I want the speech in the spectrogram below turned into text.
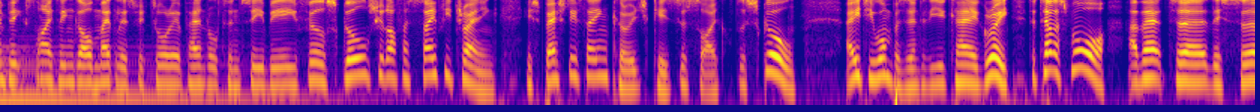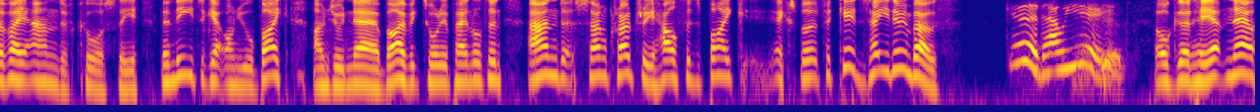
Olympic cycling gold medalist Victoria Pendleton CBE feels schools should offer safety training, especially if they encourage kids to cycle to school. 81% of the UK agree. To tell us more about uh, this survey and, of course, the, the need to get on your bike, I'm joined now by Victoria Pendleton and Sam Crabtree, Halford's bike expert for kids. How are you doing both? Good. How are you? Oh, good here. Now,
